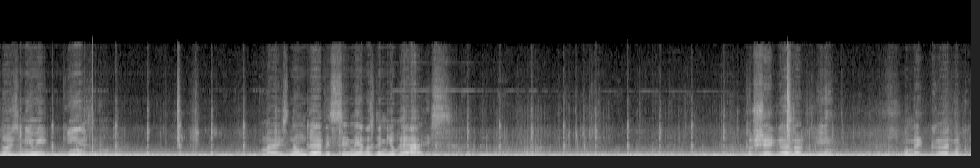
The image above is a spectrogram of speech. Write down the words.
2015. Mas não deve ser menos de mil reais. Tô chegando aqui no mecânico.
